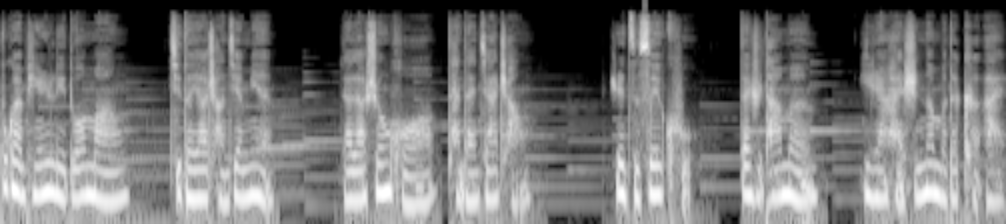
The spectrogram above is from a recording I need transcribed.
不管平日里多忙，记得要常见面，聊聊生活，谈谈家常。日子虽苦，但是他们依然还是那么的可爱。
